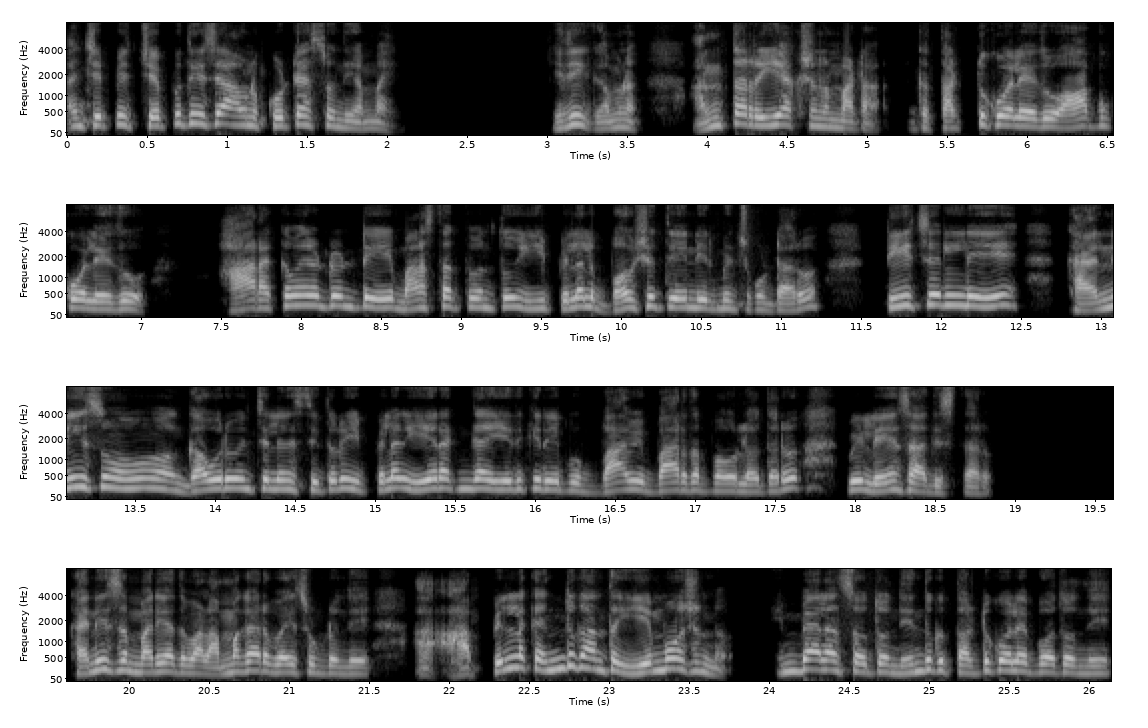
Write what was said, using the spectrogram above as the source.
అని చెప్పి చెప్పు తీసి ఆవిడ కొట్టేస్తుంది అమ్మాయి. ఇది గమనం. అంత రియాక్షన్ అన్నమాట. ఇంకా తట్టుకోలేదు ఆపుకోలేదు. ఆ రకమైనటువంటి మనస్తత్వంతో ఈ పిల్లలు భవిష్యత్తు ఏం నిర్మించుకుంటారు? టీచర్ని కనీసం గౌరవించలేని స్థితిలో ఈ పిల్లలు ఏ రకంగా ఎదిగి రేపు భావి భారత పౌరులు అవుతారు వీళ్ళు ఏం సాధిస్తారు? కనీసం మర్యాద వాళ్ళ అమ్మగారి వయసు ఉంటుంది. ఆ- పిల్లకి ఎందుకు అంత ఎమోషన్ ఇంబ్యాలెన్స్ అవుతుంది? ఎందుకు తట్టుకోలేకపోతుంది?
